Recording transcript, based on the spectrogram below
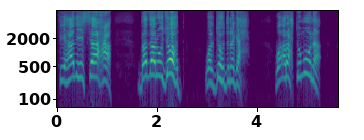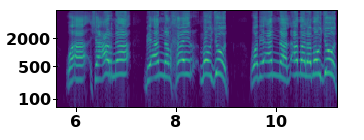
في هذه الساحة بذلوا جهد والجهد نجح وأرحتمونا وشعرنا بأن الخير موجود وبأن الأمل موجود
